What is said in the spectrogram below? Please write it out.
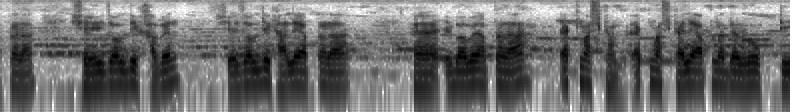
আপনারা সেই জল দিয়ে খাবেন। সেই জল দিয়ে খালে আপনারা এভাবে আপনারা এক মাস খান। এক মাস খাইলে আপনাদের রোগটি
